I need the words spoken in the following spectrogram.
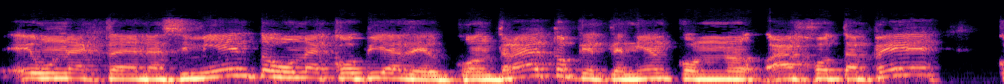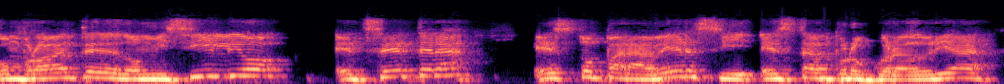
eh, un acta de nacimiento, una copia del contrato que tenían con AJP, comprobante de domicilio, etcétera. Esto para ver si esta Procuraduría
